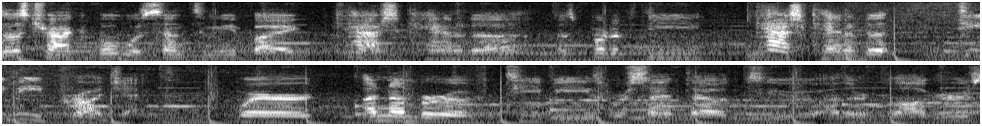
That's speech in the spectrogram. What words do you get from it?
So this trackable was sent to me by Cache Canada as part of the Cache Canada TB project, where a number of TBs were sent out to other vloggers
